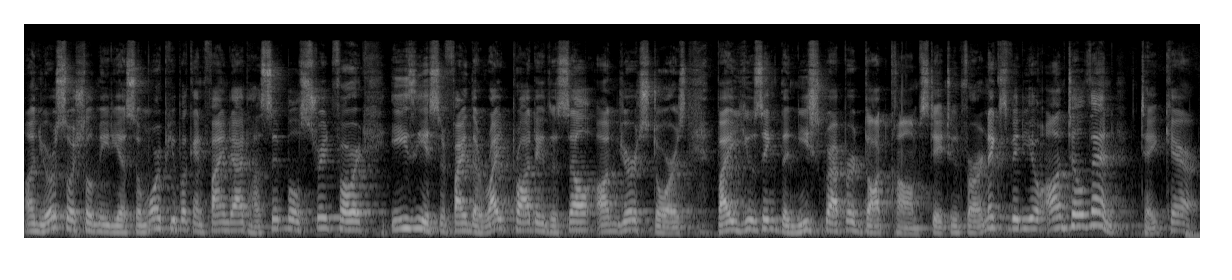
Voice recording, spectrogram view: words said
on your social media so more people can find out how simple, straightforward, easy is to find the right product to sell on your stores by using the nichescrapper.com. Stay tuned for our next video. Until then, take care.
